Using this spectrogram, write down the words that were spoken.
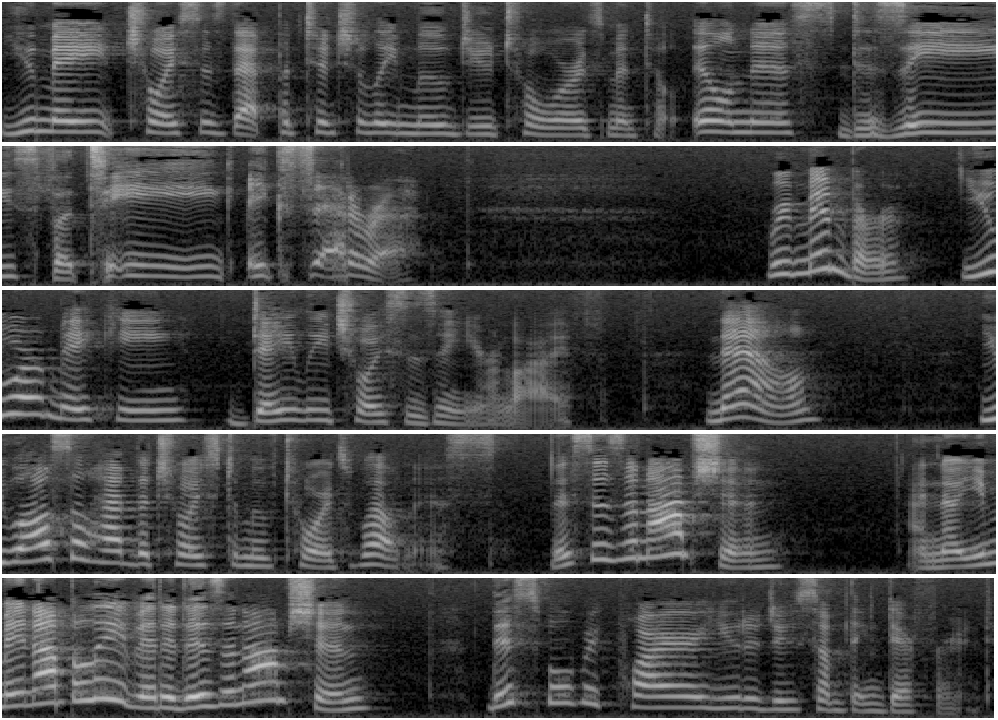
you made choices that potentially moved you towards mental illness, disease, fatigue, etc. Remember, you are making daily choices in your life. Now, you also have the choice to move towards wellness. This is an option. I know you may not believe it, it is an option. This will require you to do something different.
